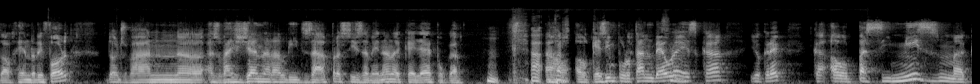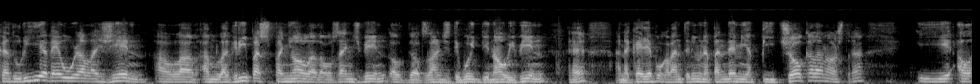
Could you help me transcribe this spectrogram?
del Henry Ford, doncs van, eh, es va generalitzar precisament en aquella època. Mm. Ah, per... el, el que és important veure sí. és que jo crec que el pessimisme que duria veure la gent la, amb la grip espanyola dels anys 20, dels anys 18, 19 i 20, eh, en aquella època van tenir una pandèmia pitjor que la nostra, i el,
